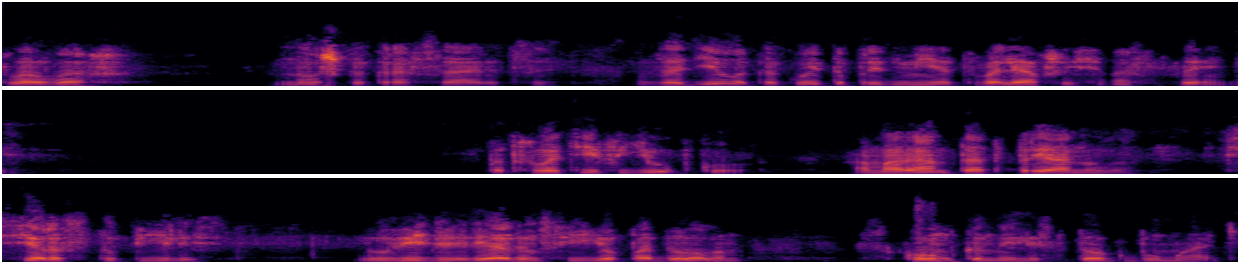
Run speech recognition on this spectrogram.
словах ножка красавицы задела какой-то предмет, валявшийся на сцене. Подхватив юбку, Амаранта отпрянула, все расступились и увидели рядом с ее подолом скомканный листок бумаги.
